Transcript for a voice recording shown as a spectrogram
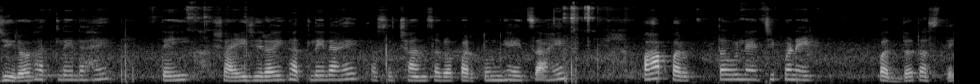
जिरं घातलेलं आहे. तेही शाही जिरंही घातलेलं आहे. असं छान सगळं परतून घ्यायचं आहे. पहा परतवण्याची पण एक पद्धत असते.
